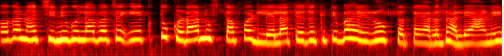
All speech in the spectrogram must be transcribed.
बघा ना चिनी गुलाबाचा एक तुकडा नुसता पडलेला त्याचं किती भारी रोपटं तयार झाले आणि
